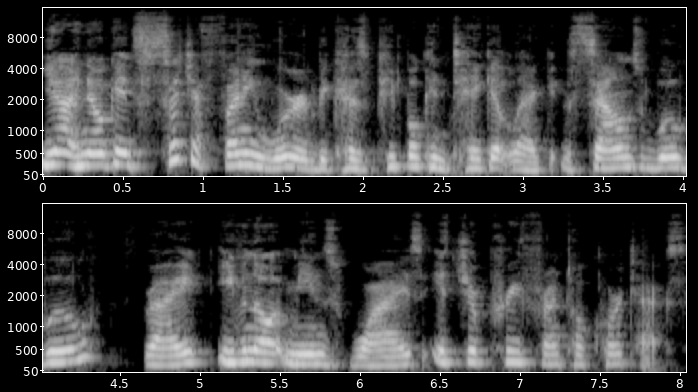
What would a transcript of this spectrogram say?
Yeah, I know. It's such a funny word because people can take it like it sounds woo woo, right? Even though it means wise, it's your prefrontal cortex.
